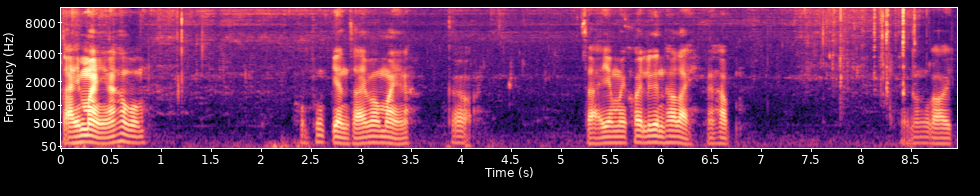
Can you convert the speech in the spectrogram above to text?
สายใหม่นะครับผม ผมเพิ่งเปลี่ยนสายมาใหม่นะ ก็สายยังไม่ค่อยลื่นเท่าไหร่นะครับเดี๋ยวต้องรออีก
